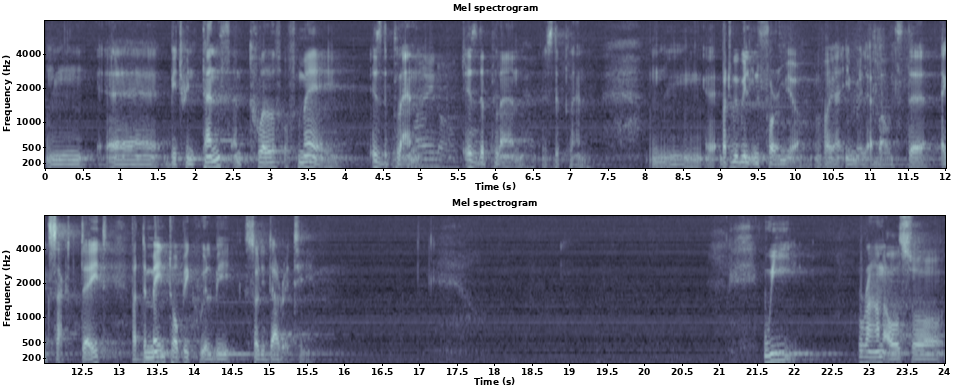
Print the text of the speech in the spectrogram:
um, between 10th and 12th of May is the plan. Is the plan? Is the plan? Mm, but we will inform you via email about the exact date. But the main topic will be solidarity. We run also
